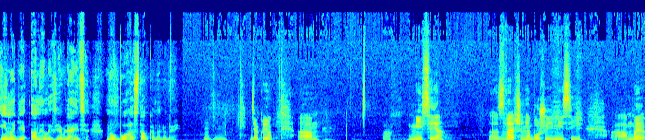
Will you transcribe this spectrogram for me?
іноді ангели з'являються, але у Бога ставка на людей. Угу. Дякую. Е, е, Місія, е, звершення Божої місії. Ми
